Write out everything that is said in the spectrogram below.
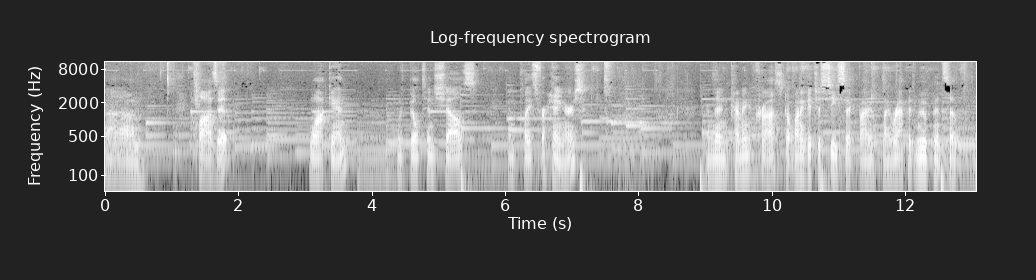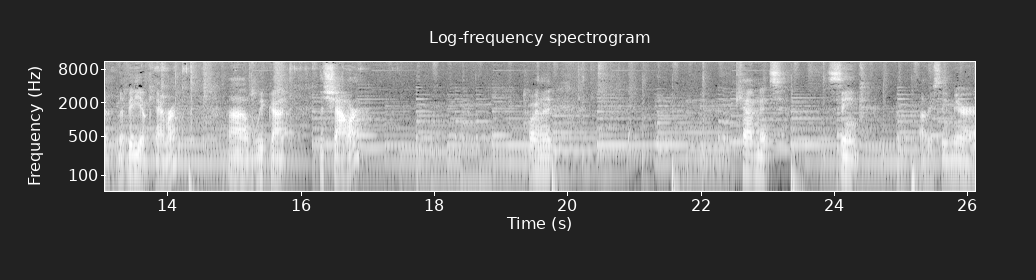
um, closet walk-in with built-in shelves and place for hangers. And then coming across, don't want to get you seasick by my rapid movements of the, the video camera. Um, we've got the shower, toilet, cabinets, sink, obviously mirror,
